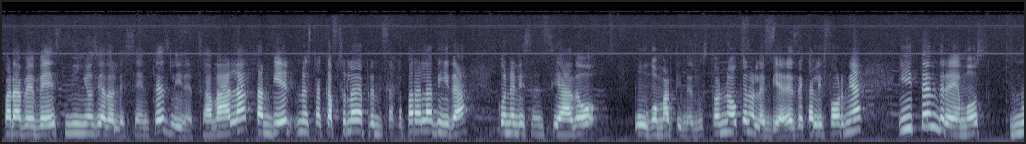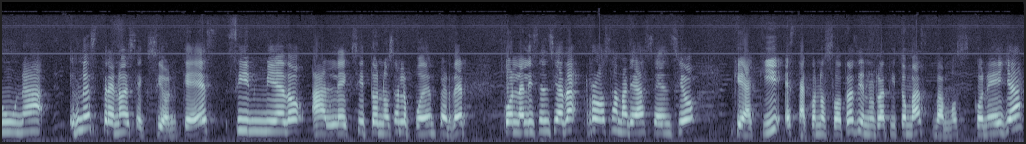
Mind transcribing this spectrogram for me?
para bebés, niños y adolescentes, Linet Zavala. También nuestra cápsula de aprendizaje para la vida con el licenciado Hugo Martínez Bustonó, que nos la envía desde California. Y tendremos una, un estreno de sección que es Sin miedo al éxito, no se lo pueden perder, con la licenciada Rosa María Asensio, que aquí está con nosotros y en un ratito más vamos con ella.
